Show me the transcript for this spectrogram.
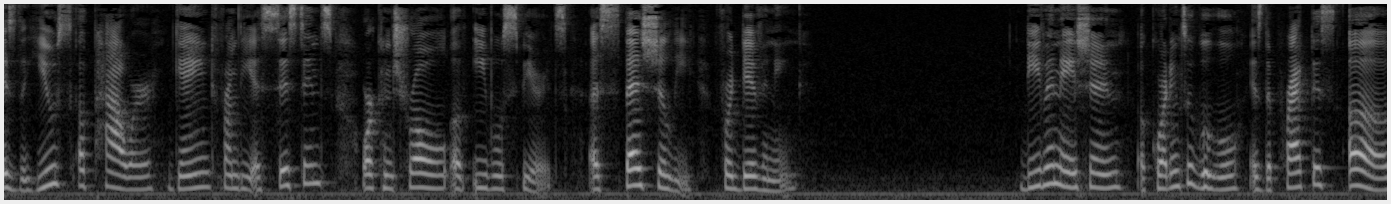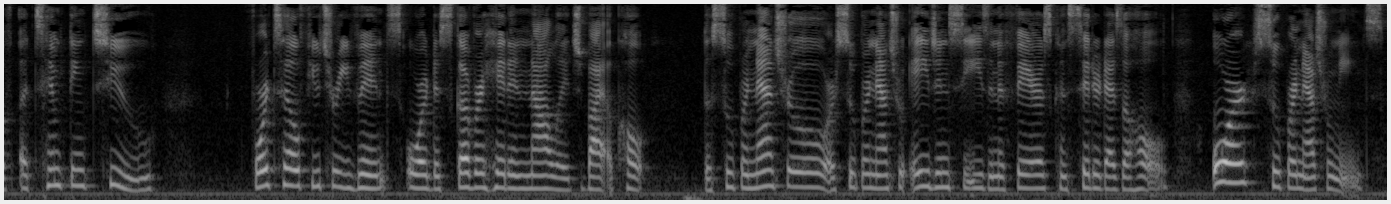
is the use of power gained from the assistance or control of evil spirits, especially for divining. Divination, according to Google, is the practice of attempting to foretell future events or discover hidden knowledge by occult, the supernatural or supernatural agencies and affairs considered as a whole, or supernatural means.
